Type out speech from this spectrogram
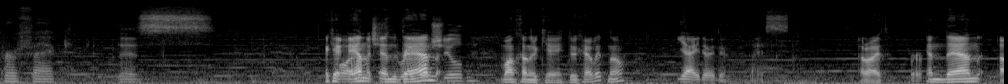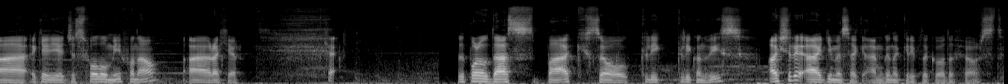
Perfect. This. Okay, Oh, and and the then shield? 100k. Do you have it? No. Yeah, I do. I do. Nice. All right. Perfect. And then, uh, okay, yeah, just follow me for now. Uh, right here. 'Kay. The portal does back, so click click on this. Actually, uh, give me a second. I'm gonna creep the code first.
